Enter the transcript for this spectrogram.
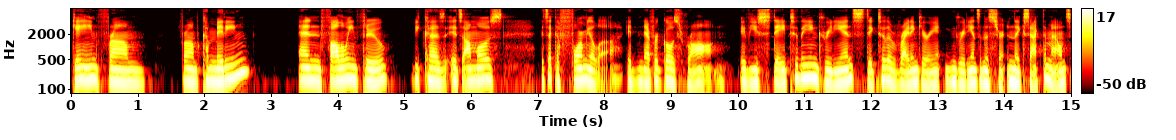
gain from from committing and following through, because it's almost it's like a formula. It never goes wrong if you stay to the ingredients, stick to the right ingredient, ingredients in the certain the exact amounts.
